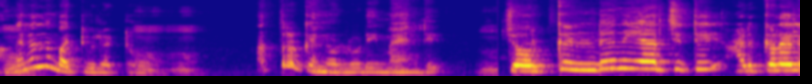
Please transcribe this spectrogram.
അങ്ങനൊന്നും പറ്റൂല കേട്ടോ. അത്രയൊക്കെ തന്നെ ഉള്ളൂ ഡിമാൻഡ് ചൊറുക്കുണ്ട് എന്ന് വിചാരിച്ചിട്ട് അടുക്കളയിൽ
